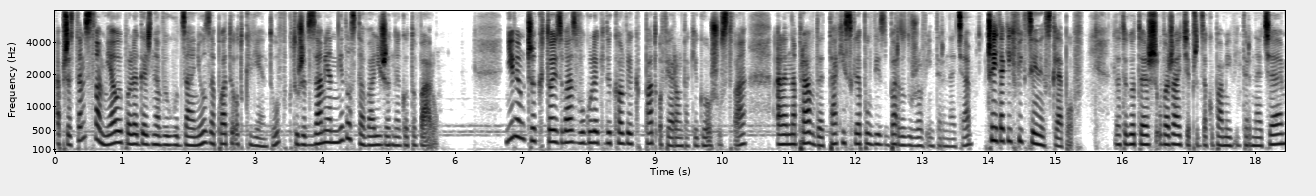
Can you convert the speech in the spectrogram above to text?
a przestępstwa miały polegać na wyłudzaniu zapłaty od klientów, którzy w zamian nie dostawali żadnego towaru. Nie wiem, czy ktoś z Was w ogóle kiedykolwiek padł ofiarą takiego oszustwa, ale naprawdę takich sklepów jest bardzo dużo w internecie, czyli takich fikcyjnych sklepów. Dlatego też uważajcie przed zakupami w internecie.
